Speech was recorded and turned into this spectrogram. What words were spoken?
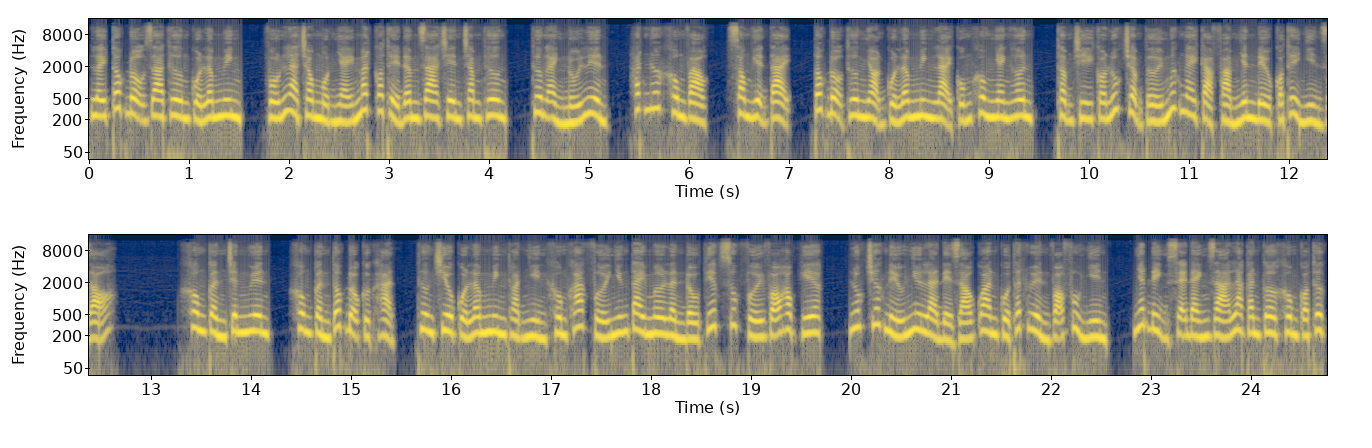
Lấy tốc độ ra thương của Lâm Minh, vốn là trong một nháy mắt có thể đâm ra trên trăm thương, thương ảnh nối liền, hắt nước không vào, song hiện tại, tốc độ thương nhọn của Lâm Minh lại cũng không nhanh hơn, thậm chí có lúc chậm tới mức ngay cả phàm nhân đều có thể nhìn rõ. Không cần chân nguyên, không cần tốc độ cực hạn, thương chiêu của Lâm Minh thoạt nhìn không khác với những tay mơ lần đầu tiếp xúc với võ học kia, lúc trước nếu như là để giáo quan của thất huyền võ phủ nhìn, nhất định sẽ đánh giá là căn cơ không có thực,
